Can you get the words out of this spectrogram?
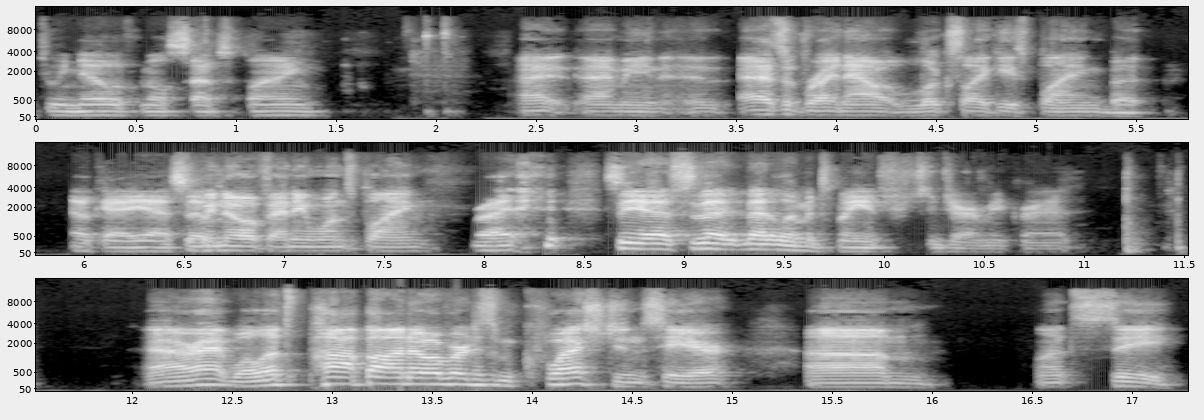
Do we know if Millsap's playing? I, I mean, as of right now, it looks like he's playing, but Okay, yeah. So we know if anyone's playing, right? So yeah, so that that limits my interest in Jerami Grant. All right, well, let's pop on over to some questions here. Um, let's see.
